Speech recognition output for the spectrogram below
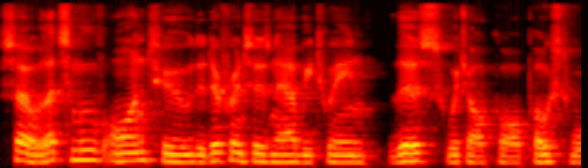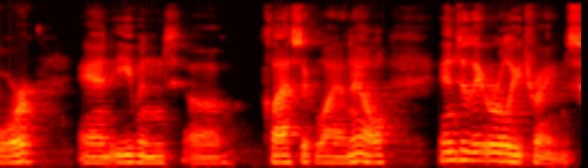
So let's move on to the differences now between this, which I'll call post-war, and even uh, classic Lionel, into the early trains.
